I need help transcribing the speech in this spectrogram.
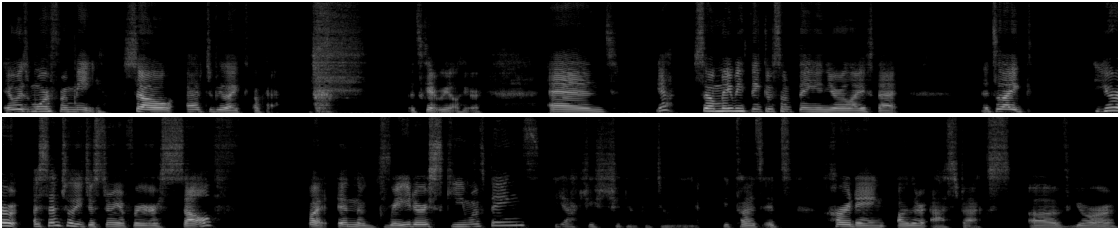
It was more for me. So I have to be like, okay, let's get real here. And yeah, so maybe think of something in your life that it's like you're essentially just doing it for yourself, but in the greater scheme of things, you actually shouldn't be doing it because it's hurting other aspects of your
